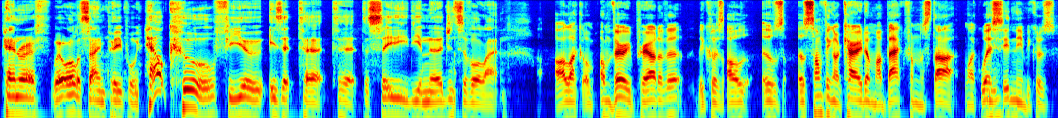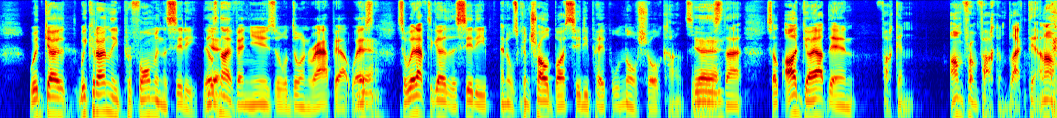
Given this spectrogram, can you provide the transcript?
Penrith, we're all the same people. How cool for you is it to, to, to see the emergence of all that? I like. I'm, I'm very proud of it because I was, it was it was something I carried on my back from the start. Like West Sydney, because we'd go. We could only perform in the city. There was Yeah. no venues or doing rap out west, Yeah. so we'd have to go to the city, and it was controlled by city people, North Shore cunts, and Yeah. this, that. So I'd go out there and fucking. I'm from fucking Blacktown. I'm,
